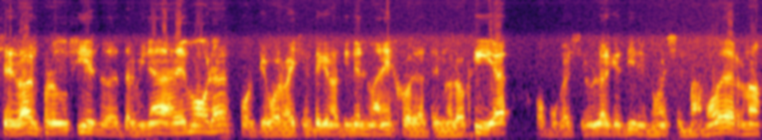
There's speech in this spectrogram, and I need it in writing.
se van produciendo determinadas demoras porque, bueno, hay gente que no tiene el manejo de la tecnología o porque el celular que tiene no es el más moderno.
